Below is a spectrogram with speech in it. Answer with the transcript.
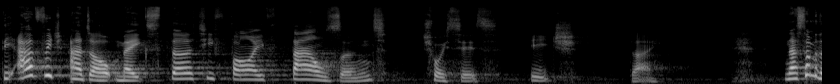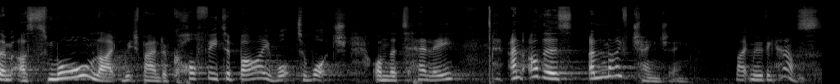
the average adult makes 35,000 choices each day. Now, some of them are small, like which brand of coffee to buy, what to watch on the telly, and others are life changing, like moving house,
